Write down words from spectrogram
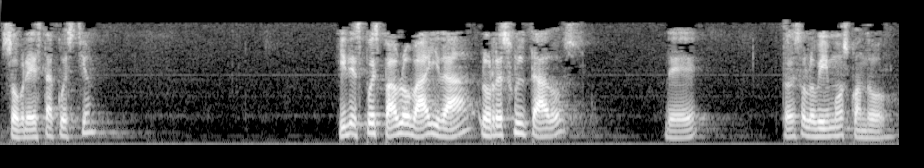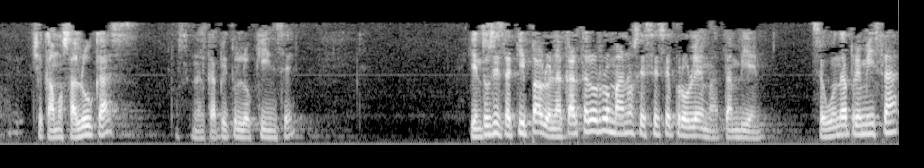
sobre esta cuestión. Y después Pablo va y da los resultados de, todo eso lo vimos cuando checamos a Lucas, pues, en el capítulo 15. Y entonces aquí Pablo en la carta a los romanos es ese problema también. Segunda premisa,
